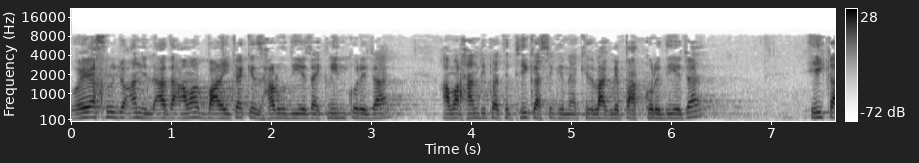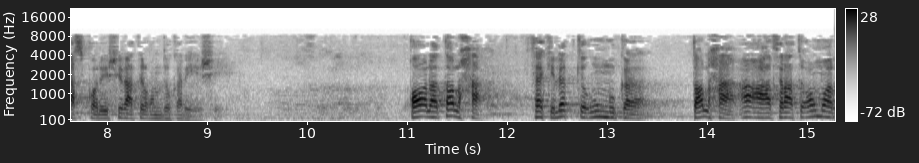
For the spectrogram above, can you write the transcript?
ওয়াখরুজ আনিল আদা। আমার বাড়িটাকে ঝাড়ু দিয়ে যায়, ক্লিন করে যায়। আমার হান্ডি পাতে ঠিক আছে কিনা লাগলে পাক করে দিয়ে যায়। এই কাজ করে, সে রাতের অন্ধকারে এসে। কলা তলহা। থাকিলাতকে উম্মুকা তলহা রাত অমর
